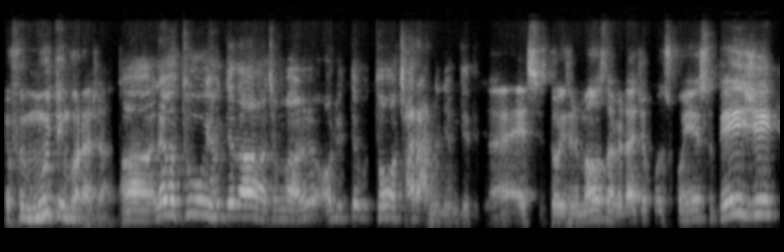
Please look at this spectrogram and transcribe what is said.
eu fui muito encorajado. 아, 내가 두 형제다 정말 어릴 때부터 잘 아는 형제들이에요. Né? Esses dois irmãos, na verdade, eu os conheço desde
